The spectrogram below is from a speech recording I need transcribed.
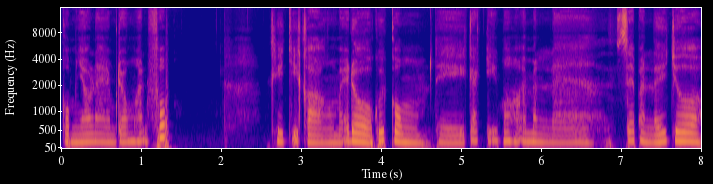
cùng nhau làm trong hạnh phúc. Khi chỉ còn mẻ đồ cuối cùng thì các chị mới hỏi mình là "Xếp hành lý chưa?"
